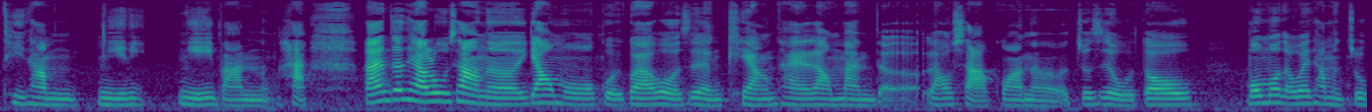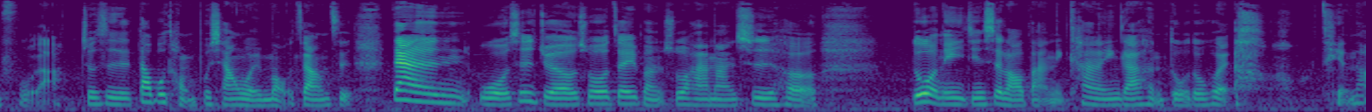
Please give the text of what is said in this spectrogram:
替他们捏捏一把冷汗。反正这条路上呢，妖魔鬼怪或者是很强太浪漫的老傻瓜呢，就是我都。默默的为他们祝福啦，就是道不同不相为谋这样子。但我是觉得说这一本书还蛮适合，如果你已经是老板，你看了应该很多都会，天哪，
